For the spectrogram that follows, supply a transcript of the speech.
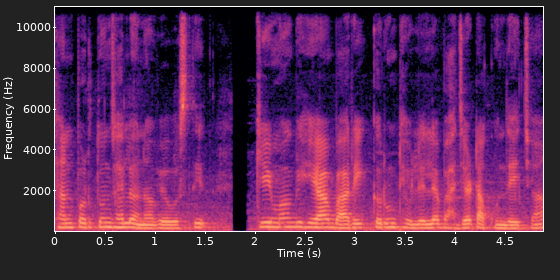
छान परतून झालं ना व्यवस्थित की मग ह्या बारीक करून ठेवलेल्या भाज्या टाकून द्यायच्या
